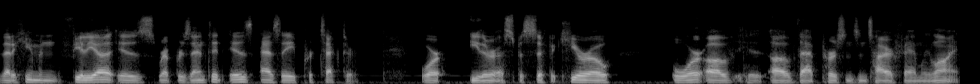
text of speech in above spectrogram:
that a human fylgja is represented is as a protector, or either a specific hero, or of his, of that person's entire family line.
